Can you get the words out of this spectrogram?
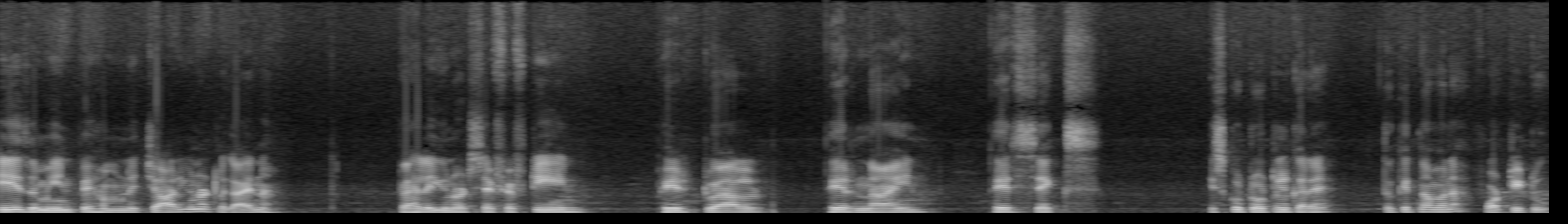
ए ज़मीन पे हमने चार यूनिट लगाए ना। पहले यूनिट से फिफ्टीन फिर ट्वेल्व फिर नाइन फिर सिक्स इसको टोटल करें तो कितना बना? फोर्टी टू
